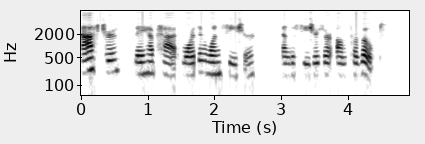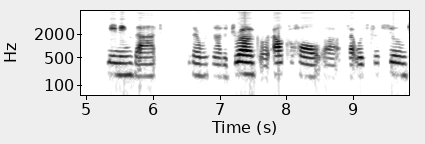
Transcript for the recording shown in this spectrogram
after they have had more than one seizure and the seizures are unprovoked, meaning that there was not a drug or alcohol uh, that was consumed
